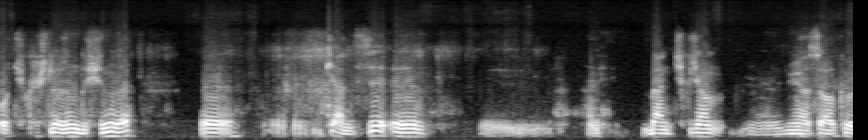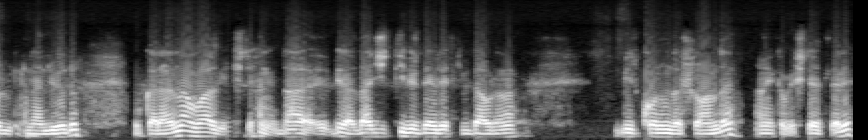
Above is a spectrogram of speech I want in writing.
o çıkışların dışında da e, kendisi e, e, hani ben çıkacağım e, Dünya Sağlık Örgütü'nden diyordu. Bu kararından vazgeçti. Hani daha biraz daha ciddi bir devlet gibi davranan bir konumda şu anda Amerika Birleşik Devletleri.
